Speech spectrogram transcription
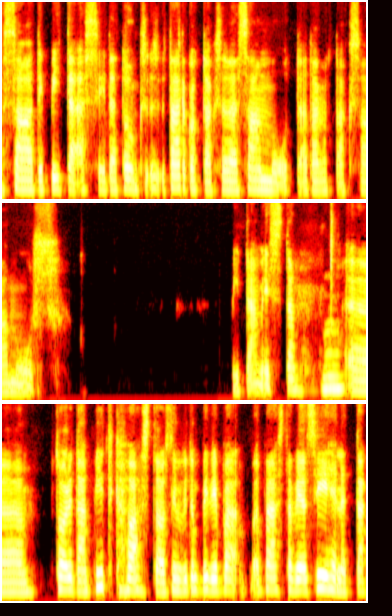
saati pitää siitä, että onko, tarkoittaako se sammuutta ja tarkoittaako samuus pitämistä. Mm. Todetaan pitkä vastaus, niin piti päästä vielä siihen, että,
